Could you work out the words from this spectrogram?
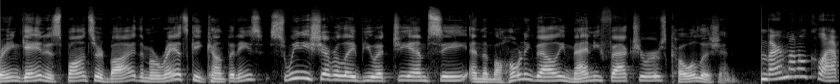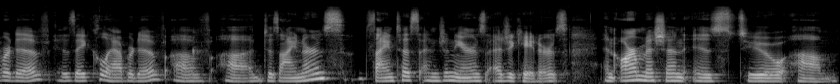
Brain Gain is sponsored by the Moransky Companies, Sweeney Chevrolet Buick GMC, and the Mahoning Valley Manufacturers Coalition. Environmental Collaborative is a collaborative of uh, designers, scientists, engineers, educators, and our mission is to um,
